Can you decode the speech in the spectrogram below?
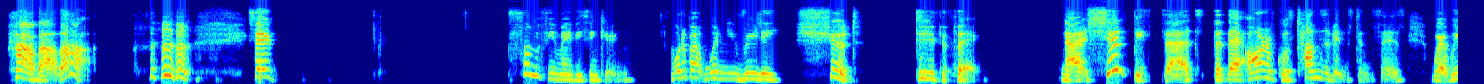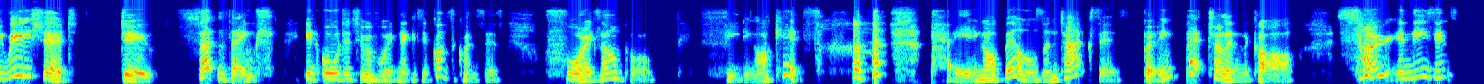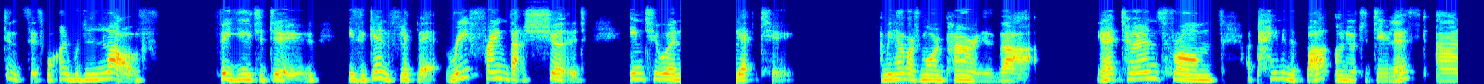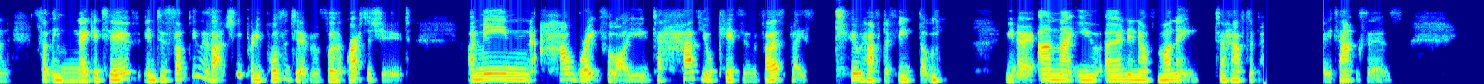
How about that? so, some of you may be thinking, what about when you really should do the thing? Now, it should be said that there are, of course, tons of instances where we really should do certain things in order to avoid negative consequences. For example, feeding our kids, paying our bills and taxes, putting petrol in the car. So, in these instances, what I would love for you to do is again flip it, reframe that should into a get to. I mean, how much more empowering is that? Yeah, it turns from a pain in the butt on your to do list and something negative into something that's actually pretty positive and full of gratitude. I mean, how grateful are you to have your kids in the first place to have to feed them, you know, and that you earn enough money to have to pay taxes,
